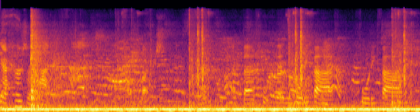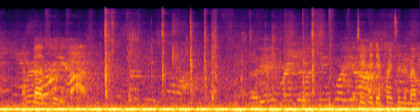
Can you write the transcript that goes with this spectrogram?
Yeah, hers are higher. Watch. Above fo- that's 45, 45, above 45. See the difference in the momentum?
